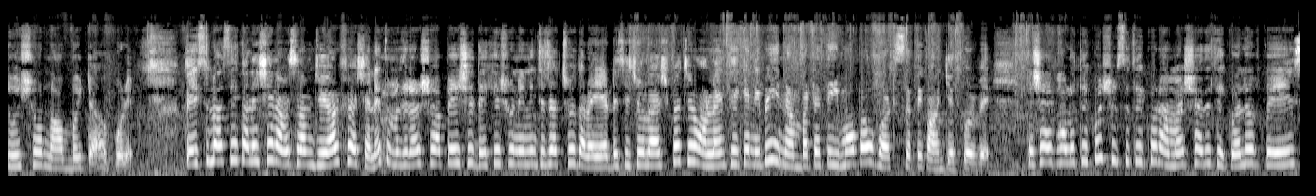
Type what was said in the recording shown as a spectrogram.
দুইশো নব্বই টাকা করে। তো এই ছিল আজকে কালেকশন আমি ছিলাম জেয়ার ফ্যাশনে তুমি যারা শপে এসে দেখে শুনে নিতে চাচ্ছ, তারা অ্যাড্রেসে চলে আসবে। যারা অনলাইন থেকে নেবে, এই নাম্বারটাতে ইমো বা হোয়াটসঅ্যাপে কন্ট্যাক্ট করবে। তো সবাই ভালো থেকো, সুস্থ থেকো আমার সাথে থেকো। আল্লাহ হাফেজ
